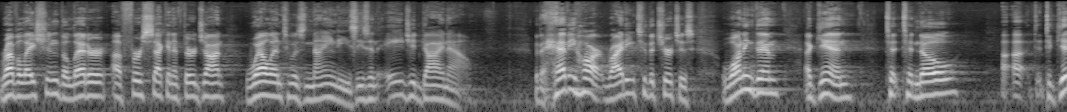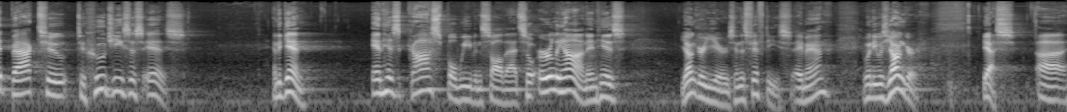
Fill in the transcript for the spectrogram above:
Revelation, the letter of 1st, 2nd, and 3rd John, well into his 90s. He's an aged guy now with a heavy heart writing to the churches, wanting them again to, to know, uh, uh, to, to get back to, to who Jesus is. And again, in his gospel, we even saw that. So early on in his younger years, in his 50s, amen? When he was younger, yes, uh,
